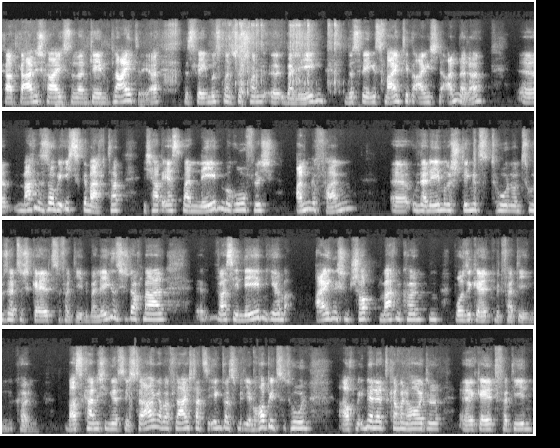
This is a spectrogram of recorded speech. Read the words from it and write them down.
gerade gar nicht reich, sondern gehen pleite. Ja? Deswegen muss man sich das schon äh, überlegen. Und deswegen ist mein Tipp eigentlich ein anderer. Äh, machen Sie so, wie ich es gemacht habe. Ich habe erst mal nebenberuflich angefangen, äh, unternehmerisch Dinge zu tun und zusätzlich Geld zu verdienen. Überlegen Sie sich doch mal, äh, was Sie neben Ihrem eigentlichen Job machen könnten, wo Sie Geld mit verdienen können. Was kann ich Ihnen jetzt nicht sagen, aber vielleicht hat es irgendwas mit Ihrem Hobby zu tun. Auch im Internet kann man heute äh, Geld verdienen.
